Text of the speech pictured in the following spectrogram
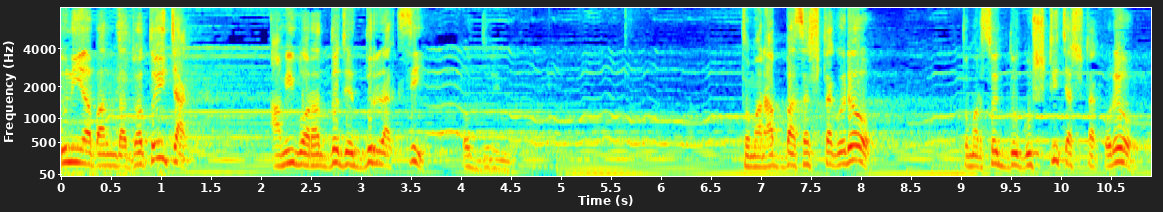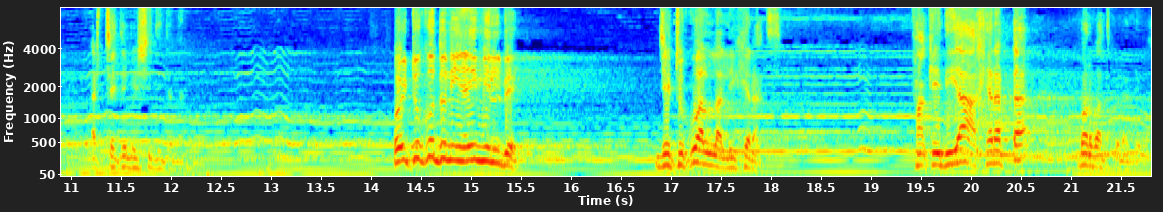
দুনিয়া বান্দা যতই চাক, আমি বরাদ্দ যে দূর রাখছি তোমার আব্বা চেষ্টা করেও, তোমার সদ্য গোষ্ঠী চেষ্টা করেও এর চাইতে বেশি দিতে পারবে ওইটুকু দুনিয়াই মিলবে, যেটুকু আল্লাহ লিখে রাখছে। ফাঁকি দিয়া আখেরাতটা বরবাদ করে দেবে।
